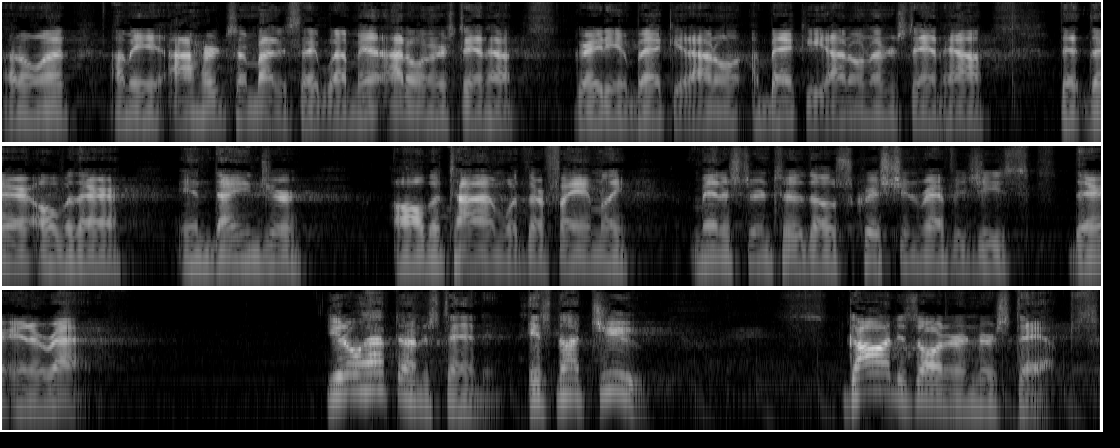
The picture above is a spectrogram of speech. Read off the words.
I don't, want, I mean, I heard somebody say, Well, man, I don't understand how Grady and Becky, I don't, Becky, I don't understand how that they're over there in danger all the time with their family, ministering to those Christian refugees there in Iraq. You don't have to understand it. It's not you. God is ordering their steps.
